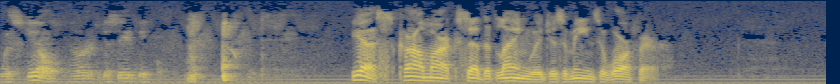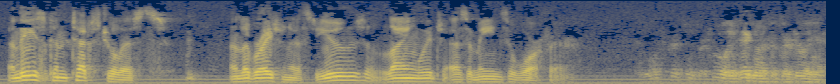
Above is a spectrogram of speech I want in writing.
with skill in order to deceive people. Yes, Karl Marx said that language is a means of warfare. And these contextualists and liberationists use language as a means of warfare. And most Christians are totally ignorant that they're doing it.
